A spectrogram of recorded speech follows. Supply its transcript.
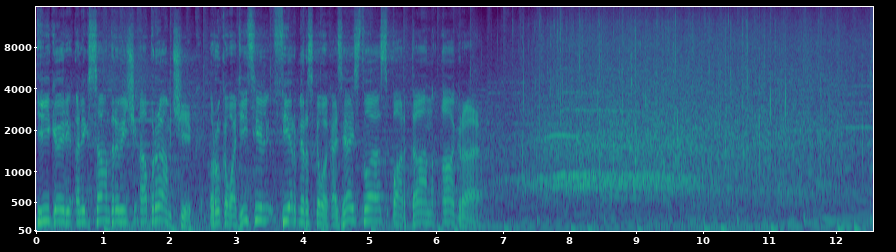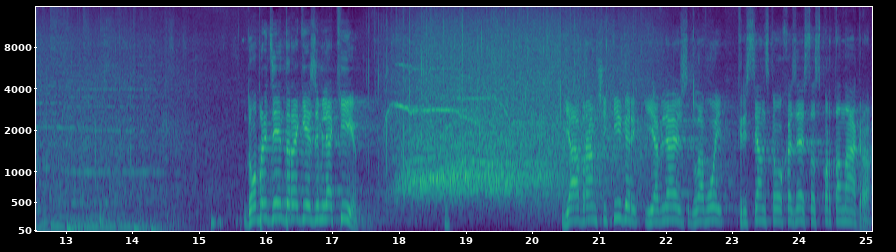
Игорь Александрович Абрамчик, руководитель фермерского хозяйства «Спартан Агро». Добрый день, дорогие земляки! Я Абрамчик Игорь и являюсь главой крестьянского хозяйства «Спартанагра».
